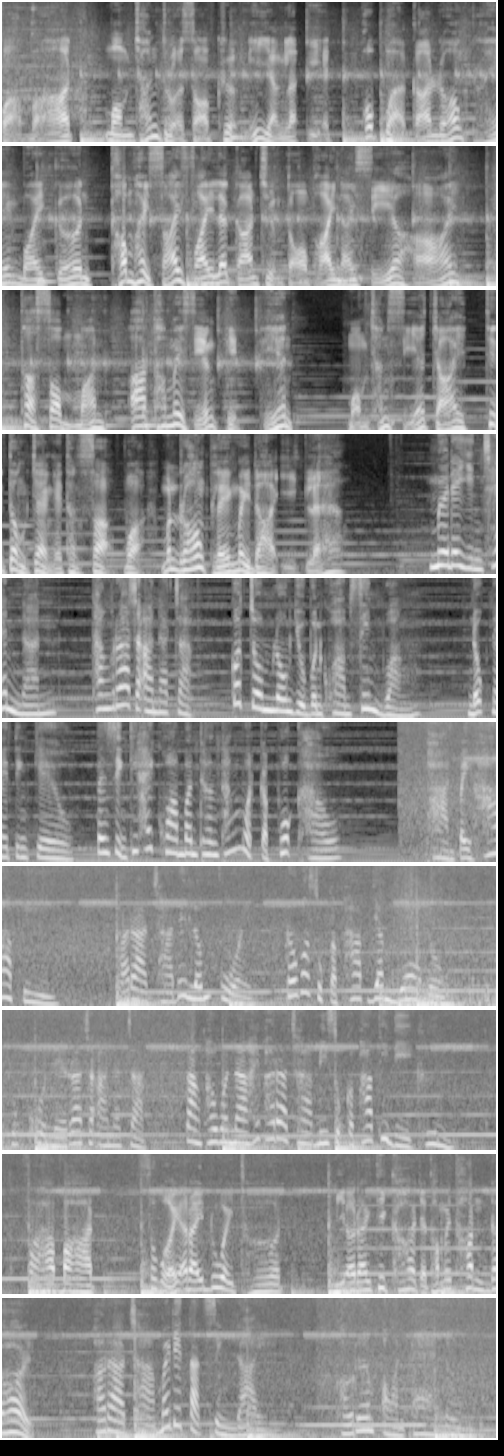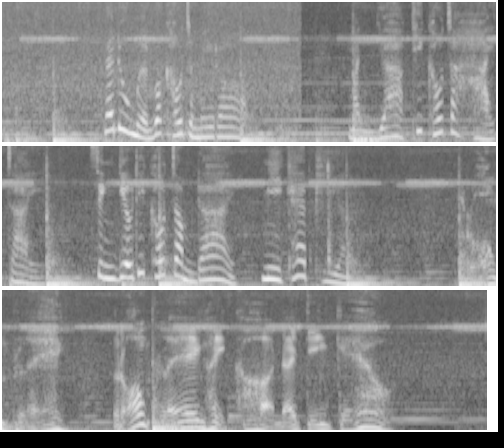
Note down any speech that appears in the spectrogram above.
ฝ่าบาทหม่อมฉันตรวจสอบเครื่องนี้อย่างละเอียด บว่าการร้องเพลงบ่อยเกินทำให้สายไฟและการเชื่อมต่อภายในเสียหาย ถ้าซ่อมมันอาจทำให้เสียงผิดเพี้ยน หม่อมฉันเสียใจที่ต้องแจ้งให้ท่านทราบว่ามันร้องเพลงไม่ได้อีกแล้ว เมื่อได้ยินเช่นนั้น ทั้งราชอาณาจักรก็จมลงอยู่บนความสิ้นหวัง นกในติงเกลเป็นสิ่งที่ให้ความบันเทิงทั้งหมดกับพวกเขา ผ่านไปห้าปี พระราชาได้ล้มป่วย เพราะว่าสุขภาพย่ำแย่ลง ทุกคนในราชอาณาจักรต่างภาวนาให้พระราชามีสุขภาพที่ดีขึ้นฝ่าบาทเสวยอะไรด้วยเถิด มีอะไรที่ข้าจะทำให้ท่านได้ พระราชาไม่ได้ตัดสิ่งใด เขาเริ่มอ่อนแอลง และดูเหมือนว่าเขาจะไม่รอด มันยากที่เขาจะหายใจ สิ่งเดียวที่เขาจำได้มีแค่เพียง ร้องเพลง ร้องเพลงให้ข้าได้ติงเกล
